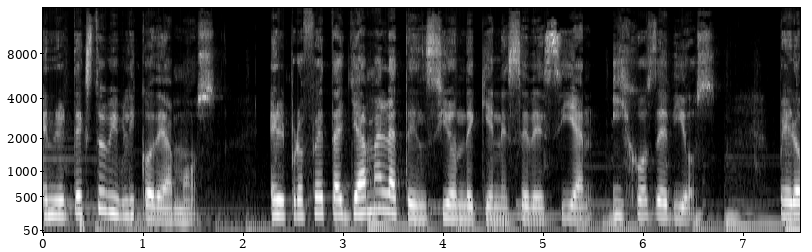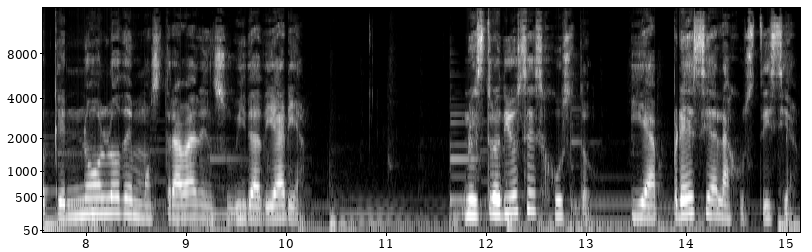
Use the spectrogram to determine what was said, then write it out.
En el texto bíblico de Amós, el profeta llama la atención de quienes se decían hijos de Dios, pero que no lo demostraban en su vida diaria. Nuestro Dios es justo y aprecia la justicia.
